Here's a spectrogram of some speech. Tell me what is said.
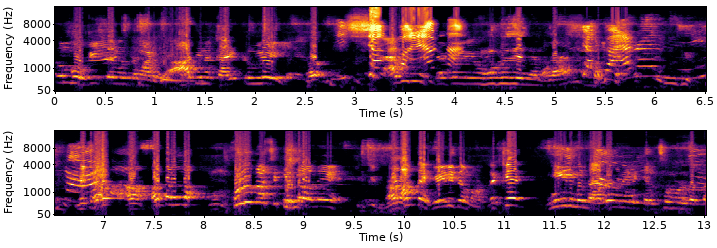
ತುಂಬ ಹೋಗಿದ್ದೇನೆ ಅಂತ ಮಾಡಿದ್ರೆ ಆ ದಿನ ಕಾರ್ಯಕ್ರಮವೇ ಇಲ್ಲ. ನೀವು ಅಂತ ಅದಲ್ಲ ಹುಡುಗ ಸಿಕ್ಕಿದ್ದಾನೆ ಅಂತ ಹೇಳಿದ ಮಾತ್ರಕ್ಕೆ ನೀನು ಮುಂದೆ ಅರಮನೆಯಲ್ಲಿ ಕೆಲಸ ಮಾಡುದಲ್ಲ?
